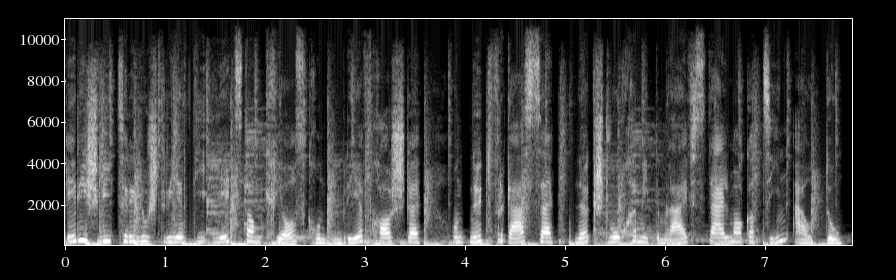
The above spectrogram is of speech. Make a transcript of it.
Ihre Schweizer Illustrierte jetzt am Kiosk und im Briefkasten und nicht vergessen, nächste Woche mit dem Lifestyle-Magazin Auto.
